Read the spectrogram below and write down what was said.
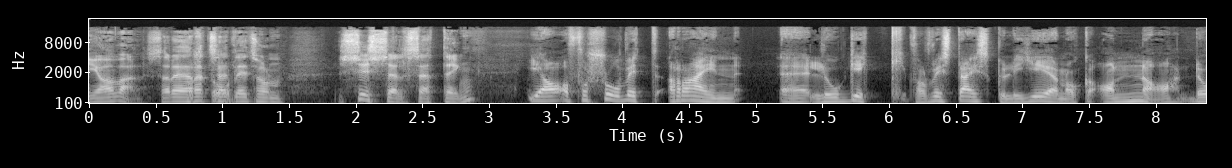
Ja vel. Så det er rett og slett litt sånn sysselsetting. Ja, og for så vidt rein logikk, for hvis de skulle gjøre noe annet da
